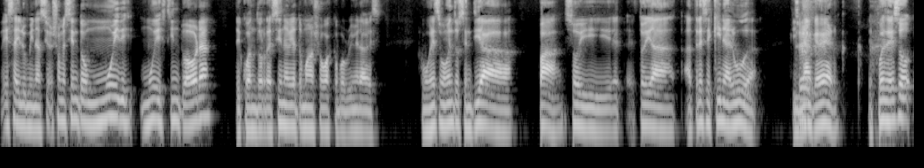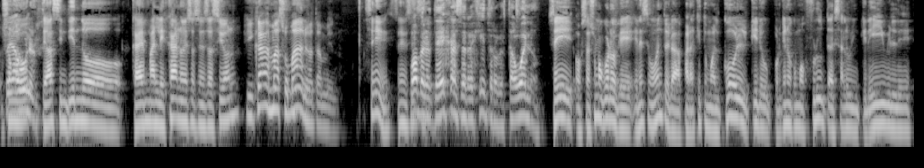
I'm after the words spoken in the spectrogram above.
esa iluminación, yo me siento muy, di- muy distinto ahora de cuando recién había tomado ayahuasca por primera vez. Como que en ese momento sentía, pa, soy, estoy a, a tres esquinas del Buda y Sí. nada que ver. Después de eso, yo me voy- te vas sintiendo cada vez más lejano de esa sensación. Y cada vez más humano también. Sí, sí, sí. Bueno, sí. pero te deja ese registro que está bueno. Sí, o sea, yo me acuerdo que en ese momento era, ¿para qué tomo alcohol? Quiero, ¿Por qué no como fruta? Es algo increíble.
